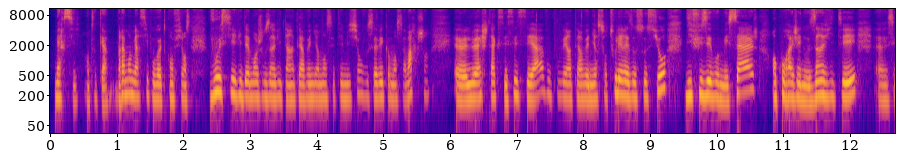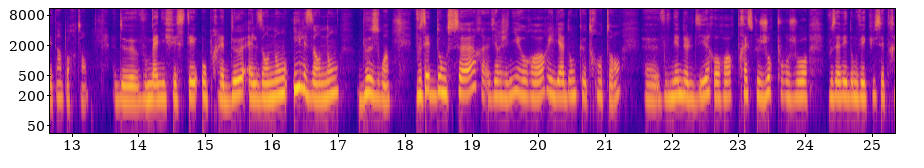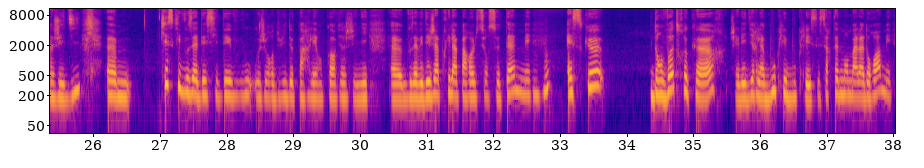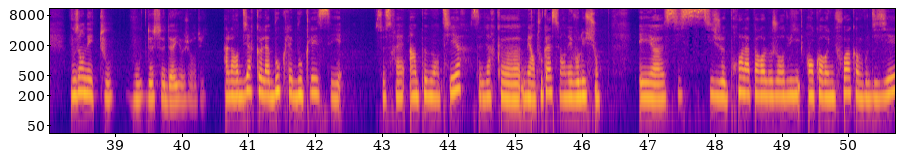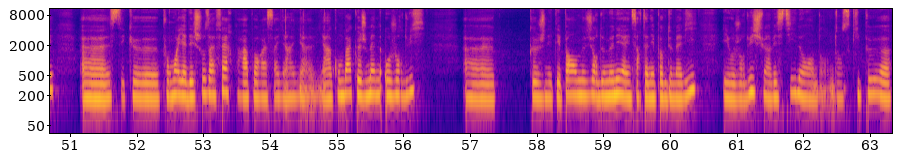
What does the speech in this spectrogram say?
Merci, en tout cas. Vraiment merci pour votre confiance. Vous aussi, évidemment, je vous invite à intervenir dans cette émission. Vous savez comment ça marche. hein. Euh, le hashtag, c'est CCA. Vous pouvez intervenir sur tous les réseaux sociaux, diffuser vos messages, encourager nos invités. Euh, c'est important de vous manifester auprès d'eux. Elles en ont, ils en ont besoin. Vous êtes donc sœurs, Virginie et Aurore, il y a donc 30 ans. Euh, vous venez de le dire, Aurore, presque jour pour jour, vous avez donc vécu cette tragédie. Qu'est-ce qui vous a décidé, vous, aujourd'hui, de parler encore, Virginie? Euh, Vous avez déjà pris la parole sur ce thème, mais Mhm. est-ce que dans votre cœur, j'allais dire la boucle est bouclée, c'est certainement maladroit, mais vous en êtes où, vous, de ce deuil aujourd'hui? Alors dire que la boucle est bouclée, c'est, ce serait un peu mentir. C'est-à-dire que, mais en tout cas, c'est en évolution. Et euh, si, si je prends la parole aujourd'hui, encore une fois, comme vous le disiez, euh, c'est que pour moi, il y a des choses à faire par rapport à ça. Il y a, il y a- il y a un combat que je mène aujourd'hui, euh, que je n'étais pas en mesure de mener à une certaine époque de ma vie. Et aujourd'hui, je suis investie dans, dans- dans ce qui peut euh,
